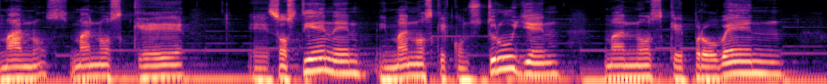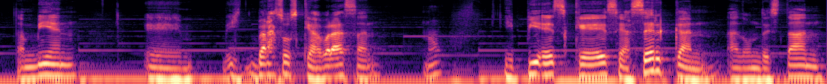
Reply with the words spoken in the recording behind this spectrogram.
manos, manos que eh, sostienen y manos que construyen, manos que proveen también, eh, y brazos que abrazan, ¿no? y pies que se acercan a donde están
